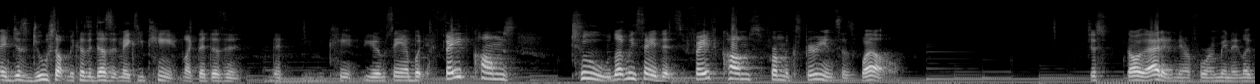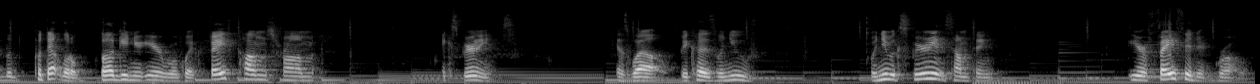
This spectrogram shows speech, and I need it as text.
and just do something because it doesn't make you can't. Like that doesn't that you can't. You know what I'm saying? But faith comes to. Let me say this: faith comes from experience as well. Just throw that in there for a minute. Like put that little bug in your ear real quick. Faith comes from experience as well because when you've when you experience something, your faith in it grows.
